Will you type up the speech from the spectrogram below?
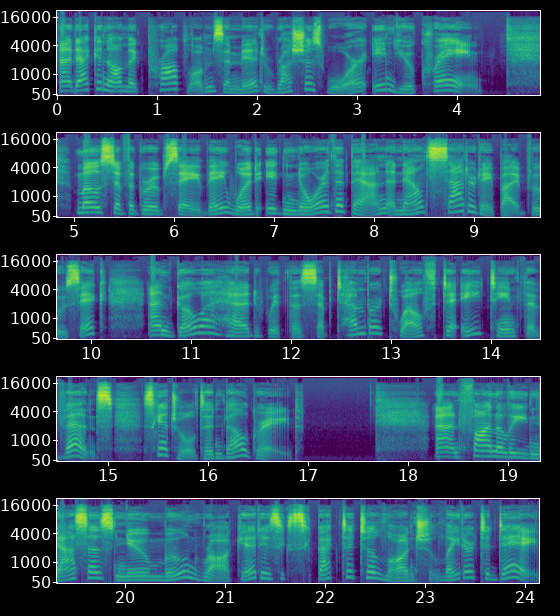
and economic problems amid Russia's war in Ukraine. Most of the groups say they would ignore the ban announced Saturday by Vucic and go ahead with the September 12th to 18th events scheduled in Belgrade. And finally, NASA's new moon rocket is expected to launch later today,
